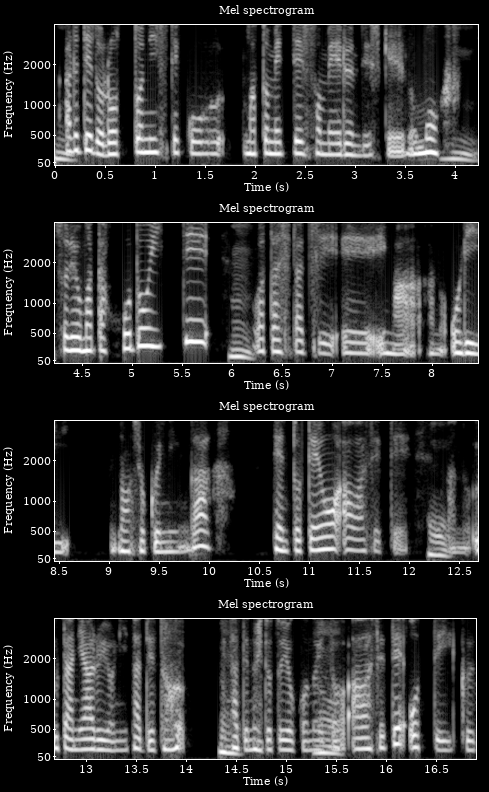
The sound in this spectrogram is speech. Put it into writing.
うんある程度ロットにしてこう、まとめて染めるんですけれども、うん。それをまたほどいて、うん。私たち、えー今、あの、織の職人が、点と点を合わせて、あの、歌にあるように縦と、うん縦の糸と横の糸を合わせて折っていくっ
